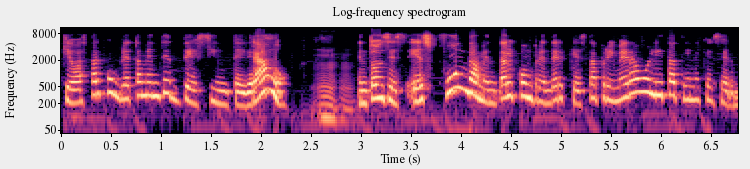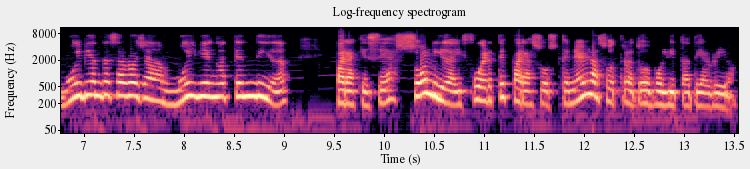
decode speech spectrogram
que va a estar completamente desintegrado. Entonces es fundamental comprender que esta primera bolita tiene que ser muy bien desarrollada, muy bien atendida para que sea sólida y fuerte para sostener las otras dos bolitas de arriba.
